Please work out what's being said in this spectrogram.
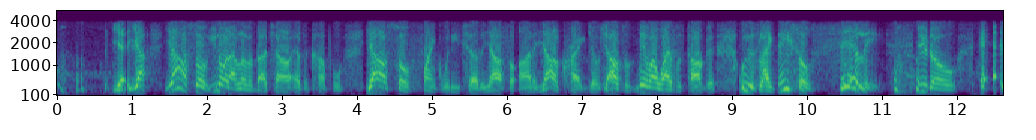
Yeah, y'all, y'all so you know what I love about y'all as a couple. Y'all so frank with each other. Y'all so honest. Y'all crack jokes. Y'all so. Me and my wife was talking. We was like, they so silly, you know. Eh, eh,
